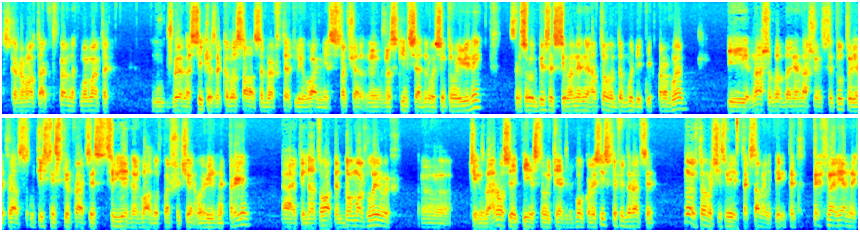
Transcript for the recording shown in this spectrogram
скажімо так, в певних моментах вже настільки заколосала себе в теплій ванні спочатку е, вже з кінця Другої світової війни. Це в більшості вони не готові до будь-яких проблем. І наше завдання нашого інституту, якраз у тісній співпраці з цивільною владою, в першу чергу різних країн, підготувати до можливих тих загроз, які існують як з боку Російської Федерації ну і в тому числі так само і техногенних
